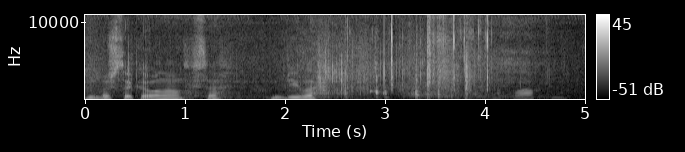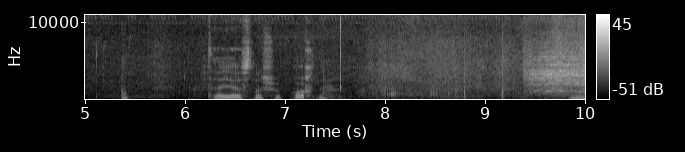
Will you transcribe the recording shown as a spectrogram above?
Бачите, яка вона вся біла. Пахне. Та ясно, що пахне. Ну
